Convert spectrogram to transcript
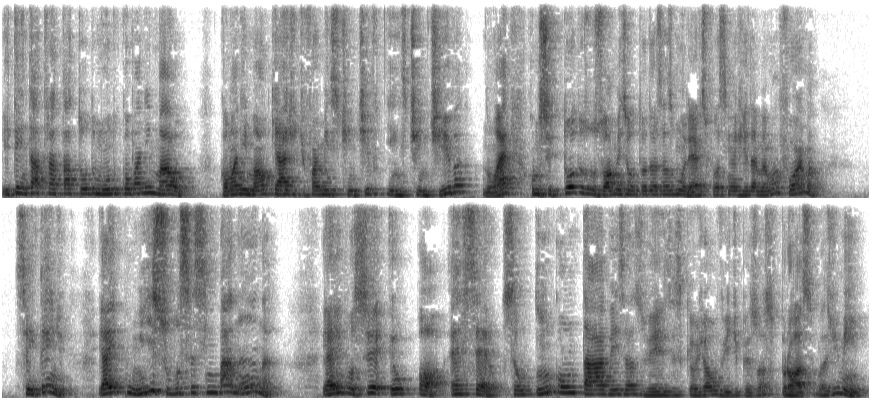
e tentar tratar todo mundo como animal como animal que age de forma instintiva, não é? Como se todos os homens ou todas as mulheres fossem agir da mesma forma. Você entende? E aí com isso você se embanana. E aí você, eu, ó, é sério, são incontáveis as vezes que eu já ouvi de pessoas próximas de mim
